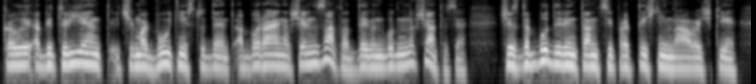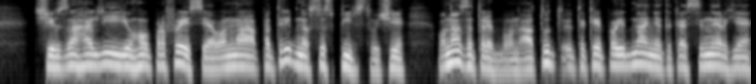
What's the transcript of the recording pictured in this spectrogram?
коли абітурієнт чи майбутній студент обирає навчальний заклад, де він буде навчатися, чи здобуде він там ці практичні навички, чи взагалі його професія вона потрібна суспільству, чи вона затребувана. А тут таке поєднання, така синергія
